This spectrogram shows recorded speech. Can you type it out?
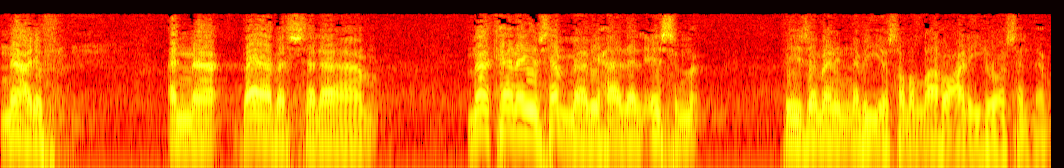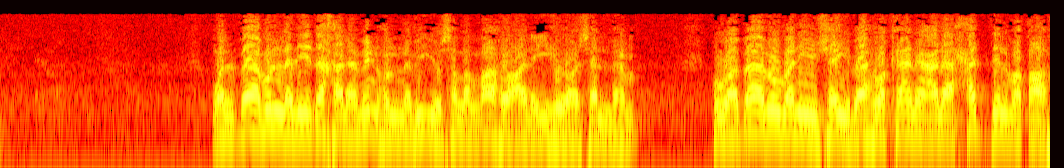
نعرف أن باب السلام ما كان يسمى بهذا الاسم في زمن النبي صلى الله عليه وسلم. والباب الذي دخل منه النبي صلى الله عليه وسلم هو باب بني شيبة وكان على حد المطاف.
